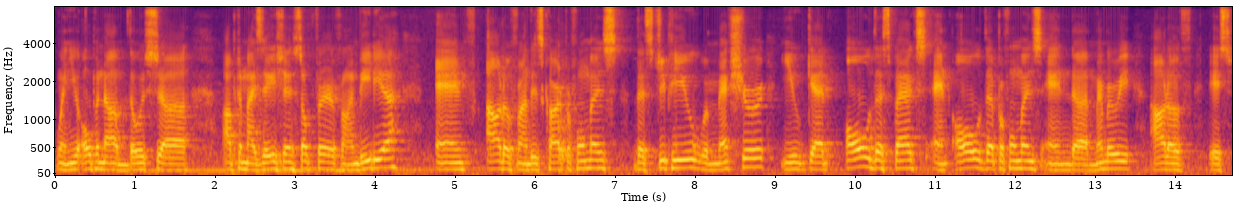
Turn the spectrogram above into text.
when you open up those uh, optimization software from NVIDIA and out of from this card performance, this GPU will make sure you get all the specs and all the performance and the memory out of its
